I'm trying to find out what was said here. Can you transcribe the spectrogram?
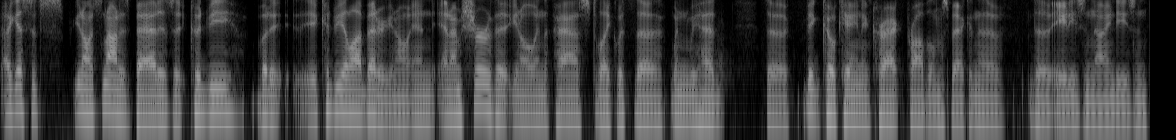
I guess it's you know it's not as bad as it could be, but it it could be a lot better, you know, and and I'm sure that you know in the past, like with the when we had the big cocaine and crack problems back in the the 80s and 90s, and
